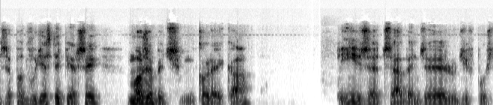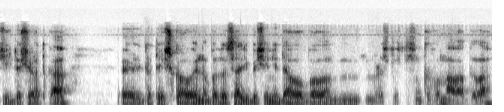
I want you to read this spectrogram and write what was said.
że po 21 może być kolejka i że trzeba będzie ludzi wpuścić do środka, e, do tej szkoły, no bo do sali by się nie dało, bo po prostu stosunkowo mała była.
